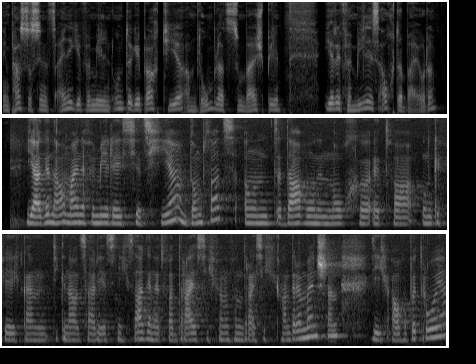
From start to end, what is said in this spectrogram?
In Pastos sind jetzt einige Familien untergebracht, hier am Domplatz zum Beispiel. Ihre Familie ist auch dabei, oder? Ja, genau. Meine Familie ist jetzt hier am Domplatz und da wohnen noch äh, etwa ungefähr, ich kann die genaue Zahl jetzt nicht sagen, etwa 30, 35 andere Menschen, die ich auch betreue.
